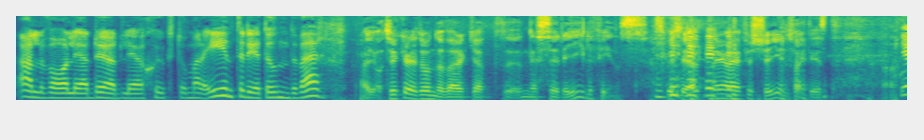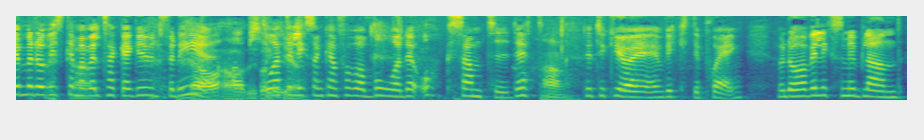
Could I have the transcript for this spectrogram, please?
allvarliga dödliga sjukdomar. Är inte det ett underverk? Ja, jag tycker det är ett underverk att eh, Neseril finns. Speciellt när jag är förkyld faktiskt. Ja men då visst kan man väl tacka Gud för det. Ja, absolut. Och att det liksom kan få vara både och samtidigt. Ja. Det tycker jag är en viktig poäng. Men då har vi liksom ibland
